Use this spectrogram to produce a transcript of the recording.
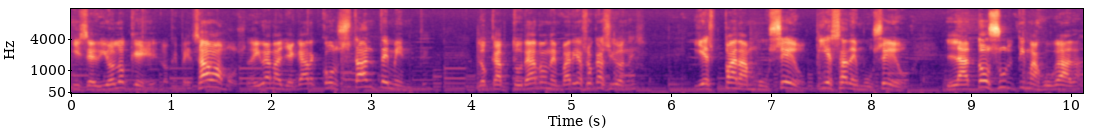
y se dio lo que, lo que pensábamos. Le iban a llegar constantemente. Lo capturaron en varias ocasiones y es para museo, pieza de museo. Las dos últimas jugadas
